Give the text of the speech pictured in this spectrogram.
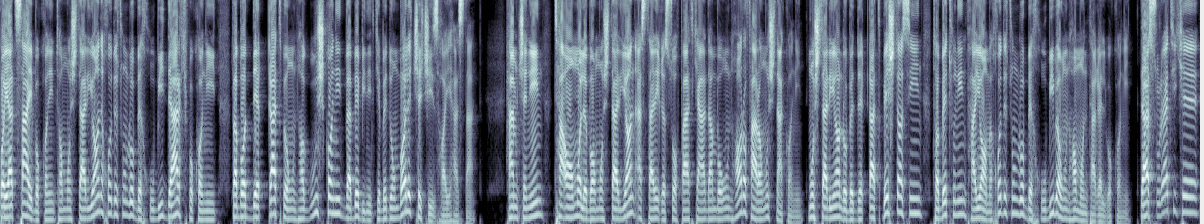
باید سعی بکنید تا مشتریان خودتون رو به خوبی درک بکنید و با دقت به اونها گوش کنید و ببینید که به دنبال چه چیزهایی هستند. همچنین تعامل با مشتریان از طریق صحبت کردن با اونها رو فراموش نکنین مشتریان رو به دقت بشناسین تا بتونین پیام خودتون رو به خوبی به اونها منتقل بکنین در صورتی که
